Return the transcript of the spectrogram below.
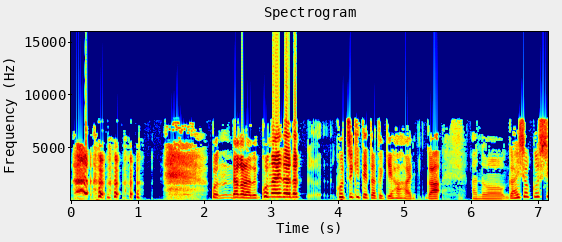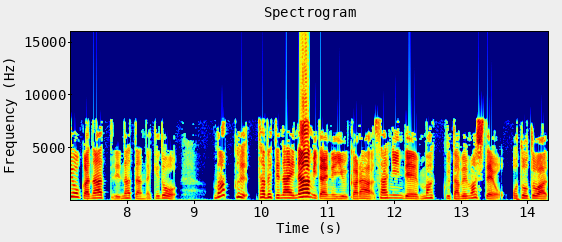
だから、この間だ、こっち来てた時母が、あの、外食しようかなってなったんだけど、マック食べてないな、みたいに言うから、3人でマック食べましたよ。弟は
